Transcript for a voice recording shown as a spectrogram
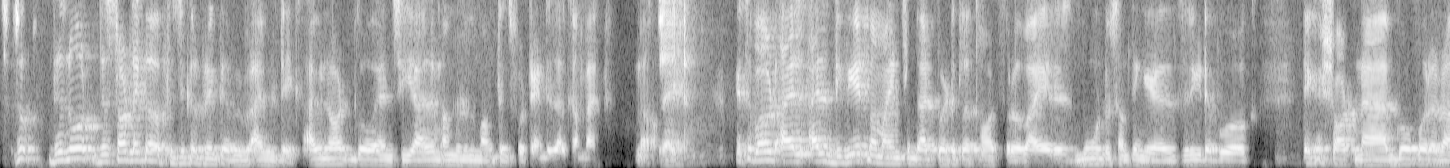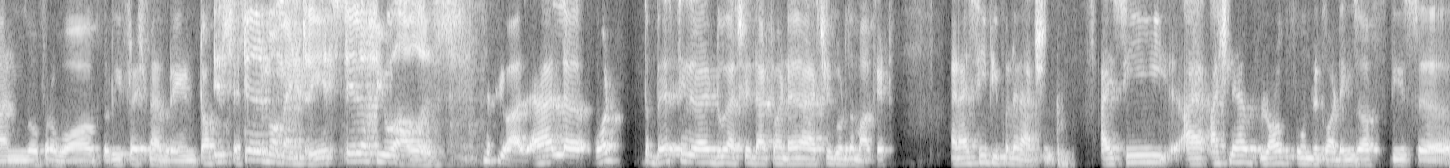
So there's no there's not like a physical break that I will take. I will not go and see I'm, I'm going to the mountains for 10 days, I'll come back. No. Right it's about I'll, I'll deviate my mind from that particular thought for a while move on to something else read a book take a short nap go for a run go for a walk refresh my brain talk it's still momentary it's still a few hours a few hours and i'll uh, what the best thing that i do actually at that point i actually go to the market and I see people in action. I see, I actually have a lot of phone recordings of these uh,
